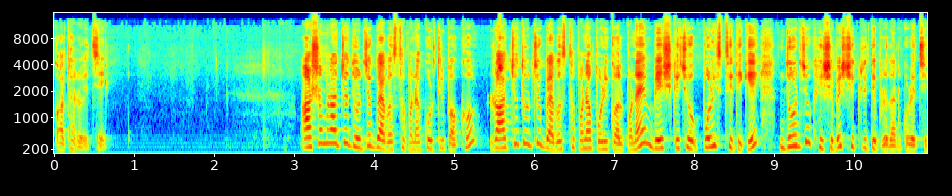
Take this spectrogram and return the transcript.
কথা রয়েছে। আসাম রাজ্য দুর্যোগ ব্যবস্থাপনা কর্তৃপক্ষ রাজ্য দুর্যোগ ব্যবস্থাপনা পরিকল্পনায় বেশ কিছু পরিস্থিতিকে দুর্যোগ হিসেবে স্বীকৃতি প্রদান করেছে।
